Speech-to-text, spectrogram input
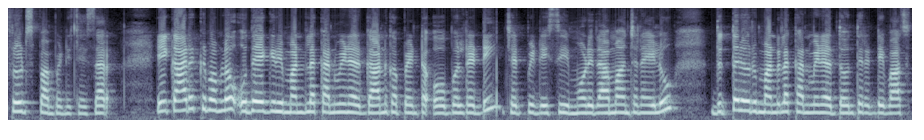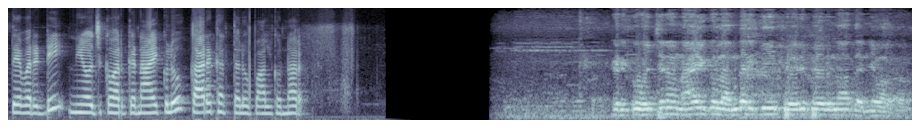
ఫ్రూట్స్ పంపిణీ చేశారు. ఈ కార్యక్రమంలో ఉదయగిరి మండల కన్వీనర్ గానుకపెంట ఓబుల్ రెడ్డి జెడ్పీటీసీ మోడి రామాంజనేయులు దుత్తలూరు మండల కన్వీనర్ దొంతిరెడ్డి వాసుదేవరెడ్డి నియోజకవర్గ నాయకులు కార్యకర్తలు పాల్గొన్నారు. ఇక్కడికి వచ్చిన నాయకులందరికీ పేరు పేరున ధన్యవాదాలు.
